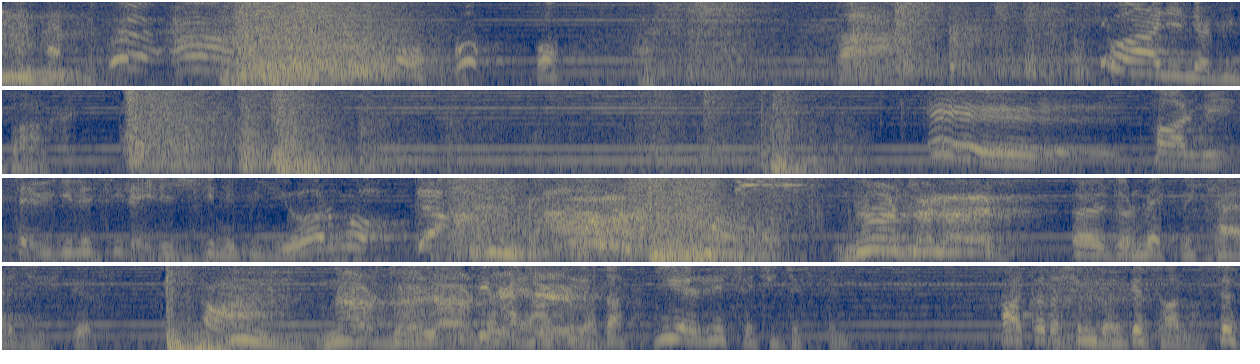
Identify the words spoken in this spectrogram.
Ah, Şu haline bir bak. Ee, Harvey sevgilisiyle ilişkini biliyor mu? Neredeler? Öldürmek bir tercihtir. Neredeler Bir hayatı dedim. ya da diğerini seçeceksin. Arkadaşım bölge savcısı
